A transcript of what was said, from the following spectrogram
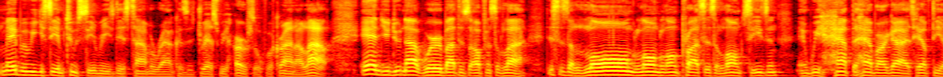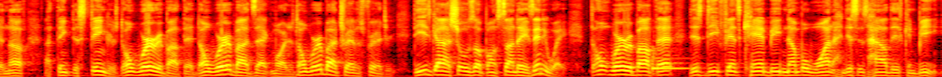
maybe we can see him two series this time around because it's dress rehearsal for crying out loud. And you do not worry about this offensive line. This is a long, long, long process, a long season, and we have to have our guys healthy enough. I think the Stingers, don't worry about that. Don't worry about Zack Martin. Don't worry about Travis Frederick. These guys shows up on Sundays anyway. Don't worry about that. This defense can be number one. This is how this can be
